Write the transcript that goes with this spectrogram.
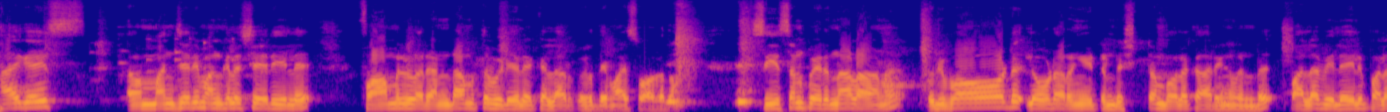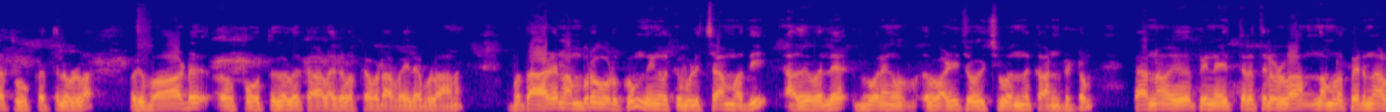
ഹായ് ഗൈസ് മഞ്ചേരി മംഗലശ്ശേരിയിലെ ഫാമിലുള്ള രണ്ടാമത്തെ വീഡിയോയിലേക്ക് എല്ലാവർക്കും ഹൃദ്യമായ സ്വാഗതം. സീസൺ പെരുന്നാളാണ്. ഒരുപാട് ലോഡ് ഇറങ്ങിയിട്ടുണ്ട്. ഇഷ്ടം പോലെ കാര്യങ്ങളുണ്ട്. പല വിലയിലും പല തൂക്കത്തിലുള്ള ഒരുപാട് പോത്തുകൾ കാളകളൊക്കെ ഇവിടെ അവൈലബിൾ ആണ്. അപ്പോൾ താഴെ നമ്പർ കൊടുക്കും. നിങ്ങൾക്ക് വിളിച്ചാൽ മതി. അതുപോലെ ഇതുപോലെ വഴി ചോദിച്ചു വന്ന് കണ്ടിട്ടും. കാരണം പിന്നെ ഇത്തരത്തിലുള്ള നമ്മൾ പെരുന്നാൾ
